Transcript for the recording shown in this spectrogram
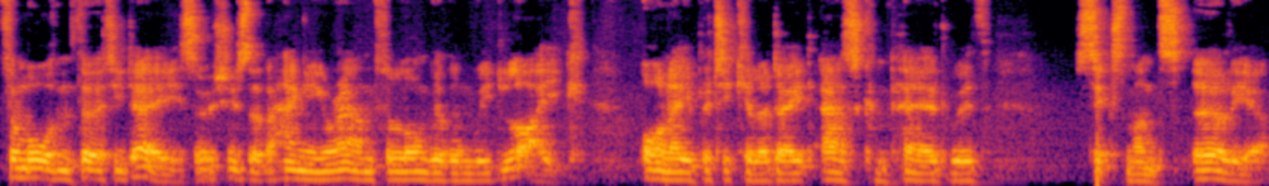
for more than 30 days, so issues that are hanging around for longer than we'd like on a particular date as compared with six months earlier.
